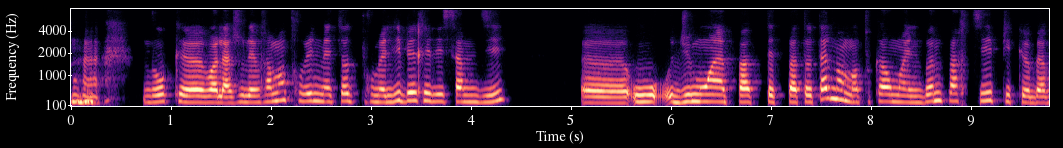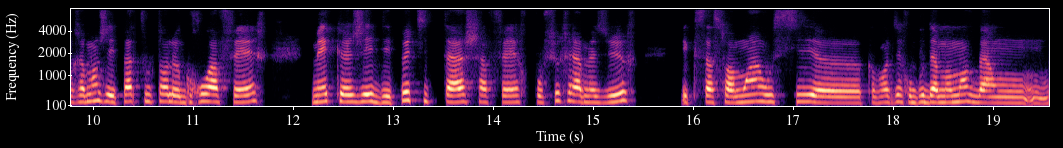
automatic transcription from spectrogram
Donc, euh, voilà, je voulais vraiment trouver une méthode pour me libérer les samedis. ou du moins, peut-être pas totalement, mais en tout cas, au moins une bonne partie. Puis que bah, vraiment, je n'ai pas tout le temps le gros à faire mais que j'ai des petites tâches à faire au fur et à mesure et que ça soit moins aussi, euh, comment dire, au bout d'un moment, ben on,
